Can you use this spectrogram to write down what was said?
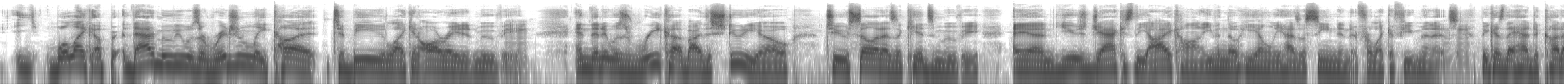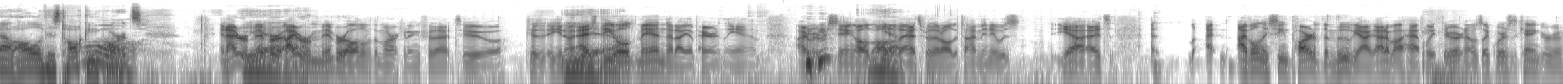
Well, like a, that movie was originally cut to be like an R-rated movie, and then it was recut by the studio to sell it as a kids movie and use Jack as the icon, even though he only has a scene in it for like a few minutes mm-hmm. because they had to cut out all of his talking oh. parts. And I remember, I remember all of the marketing for that too, because you know, as the old man that I apparently am, I mm-hmm. remember seeing all, all Yeah. of the ads for that all the time, and it was, yeah, it's. I, I've only seen part of the movie. I got about halfway through it, and I was like, "Where's the kangaroo?"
